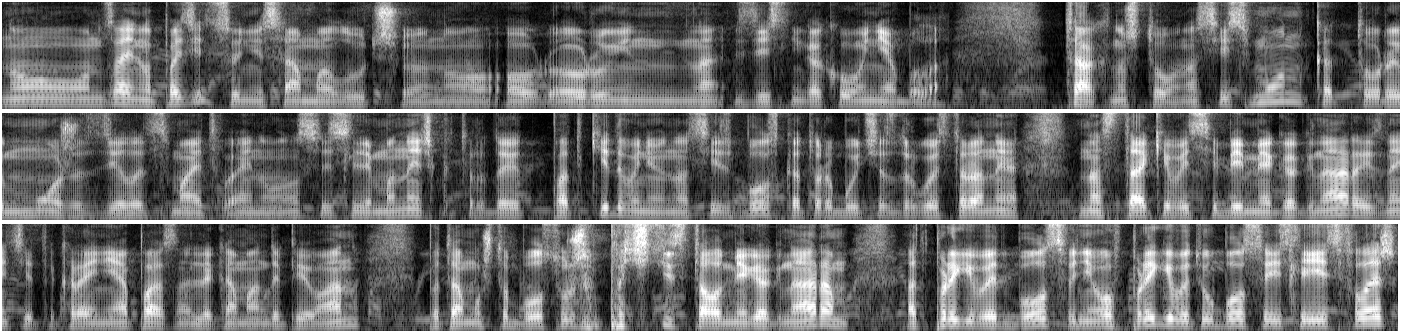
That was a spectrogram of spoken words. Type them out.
Ну, он занял позицию не самую лучшую, но руина здесь никакого не было. Так, ну что, у нас есть Мун, который может сделать смайт войну. У нас есть Лемонэдж, который дает подкидывание. У нас есть босс, который будет сейчас с другой стороны настакивать себе Мегагнара. И знаете, это крайне опасно для команды Пиван, потому что Balls уже почти стал Мегагнаром. Отпрыгивает Balls, в него впрыгивает. У Болса, если есть флеш,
